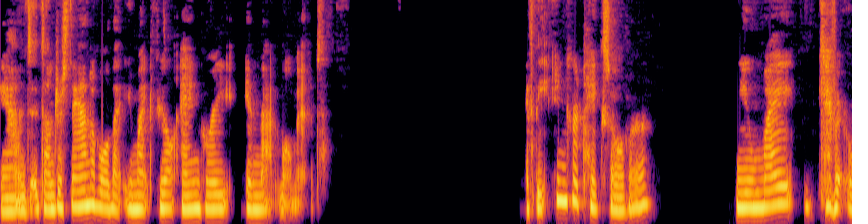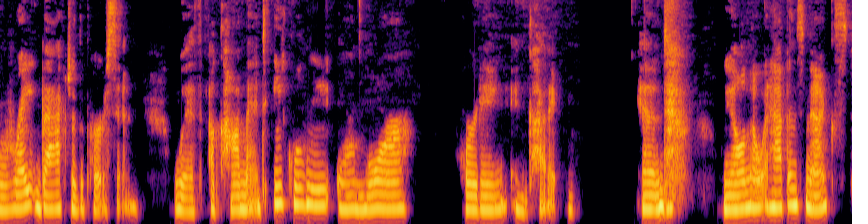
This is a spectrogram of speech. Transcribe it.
and it's understandable that you might feel angry in that moment. If the anger takes over, you might give it right back to the person with a comment equally or more hurting and cutting. And we all know what happens next.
